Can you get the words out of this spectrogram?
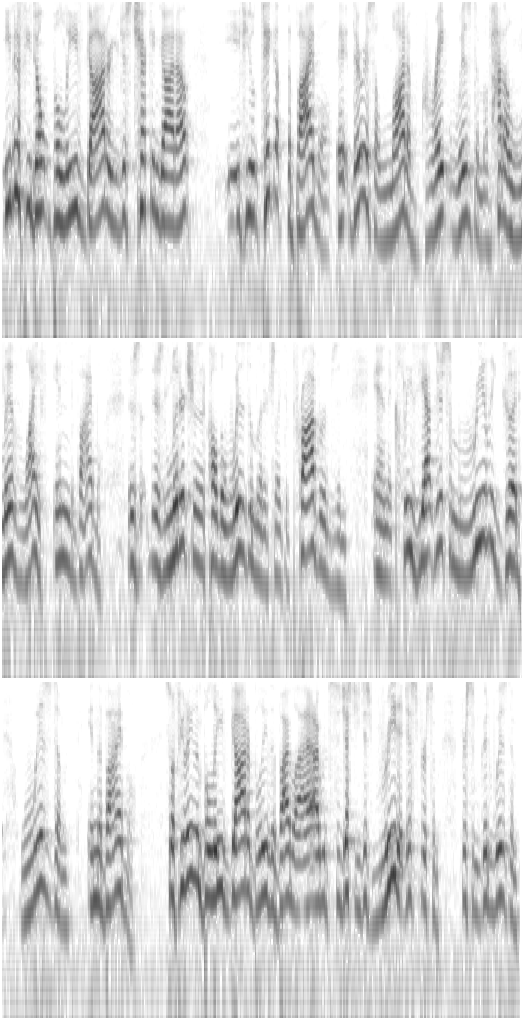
Even if you don't believe God or you're just checking God out, if you take up the Bible, it, there is a lot of great wisdom of how to live life in the Bible. There's, there's literature that are called the wisdom literature, like the Proverbs and, and Ecclesiastes. There's some really good wisdom in the Bible. So if you don't even believe God or believe the Bible, I, I, would suggest you just read it just for some, for some good wisdom.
